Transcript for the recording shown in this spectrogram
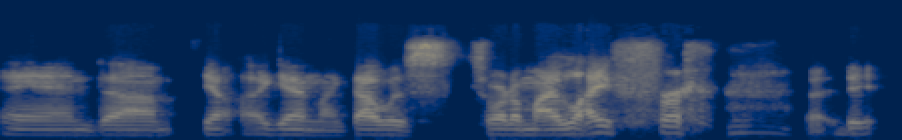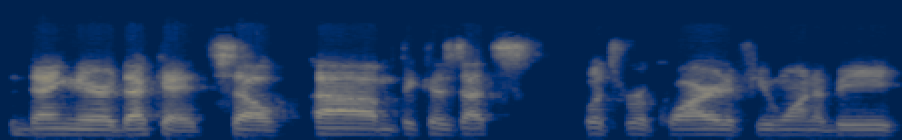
and um, yeah again like that was sort of my life for dang near a decade. So um, because that's what's required if you want to be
